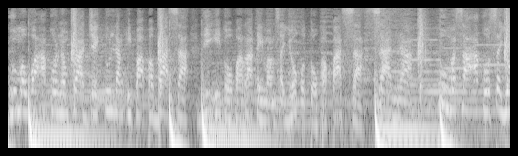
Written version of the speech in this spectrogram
Gumawa ako ng project tulang ipapabasa. Di ito para kay ma'am sa'yo ko to papasa. Sana Pumasa ako sa'yo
